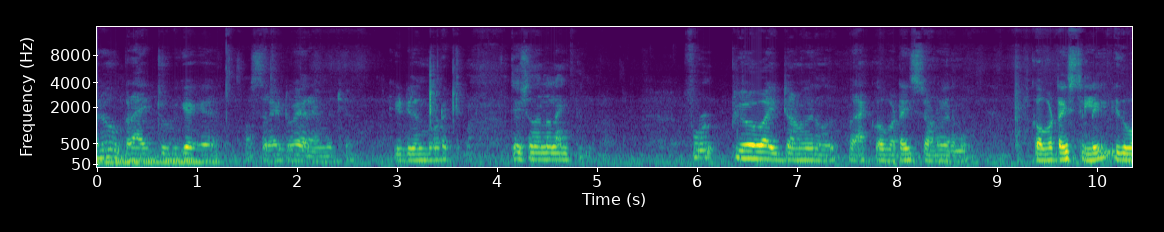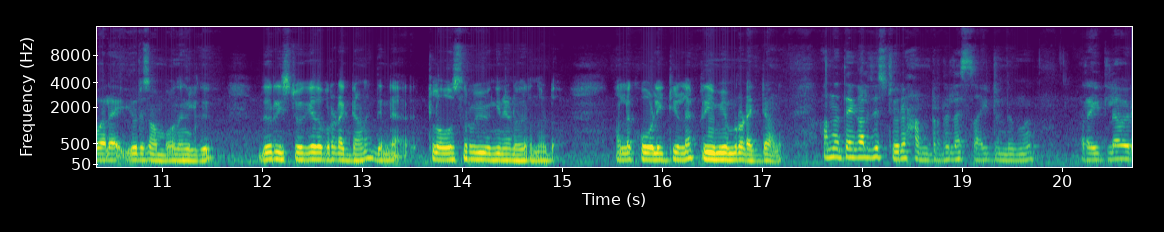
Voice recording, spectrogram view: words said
ഒരു ബ്രൈറ്റ് ട്യൂബിക്കൊക്കെ അസലായിട്ട് വെയർ പറ്റും. കിടിലൻ പ്രോഡക്റ്റ് അത്യാവശ്യം നല്ല ലെങ്ത് ഫുൾ പ്യുവർ വൈറ്റ് ആണ് വരുന്നത്. അക്കോബട്ടൈസ്ഡ് ആണ് വരുന്നത്. അക്കോബട്ടൈസ്ഡിൽ ഇതുപോലെ ഈ ഒരു സംഭവം നിങ്ങൾക്ക് ഇത് റീസ്റ്റോക്ക് ചെയ്ത പ്രോഡക്റ്റ് ആണ്. ഇതിന്റെ ക്ലോസ് റിവ്യൂ ഇങ്ങനെയാണ് വരുന്നത് കേട്ടോ നല്ല ക്വാളിറ്റിയുള്ള പ്രീമിയം പ്രോഡക്റ്റ് ആണ്. അന്നത്തേക്കാൾ ജസ്റ്റ് ഒരു ഹൺഡ്രഡ് ലെസ് ആയിട്ടുണ്ടെന്ന് റേറ്റിൽ അവർ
